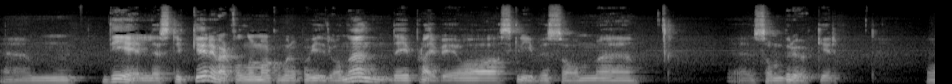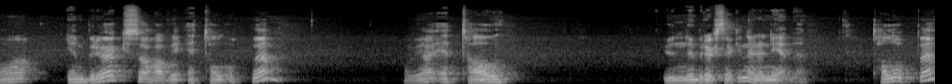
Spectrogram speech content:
Um, delestykker, i hvert fall når man kommer opp på videregående, de pleier vi å skrive som, uh, som brøker. Og i en brøk så har vi ett tall oppe, og vi har ett tall under brøkstreken, eller nede. Tall oppe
